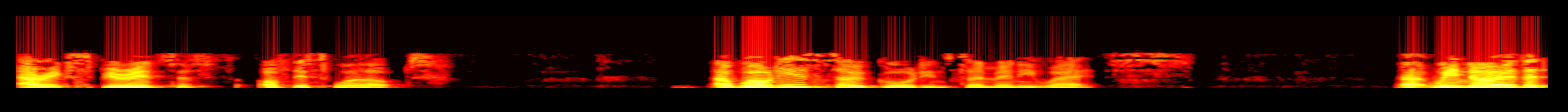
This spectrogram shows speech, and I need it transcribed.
our experiences of this world? Our world is so good in so many ways. Uh, we know that,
